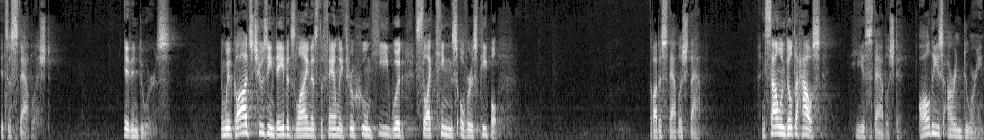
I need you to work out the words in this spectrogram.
it's established, it endures. And with God's choosing David's line as the family through whom he would select kings over his people, God established that. And Solomon built a house, he established it. All these are enduring.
